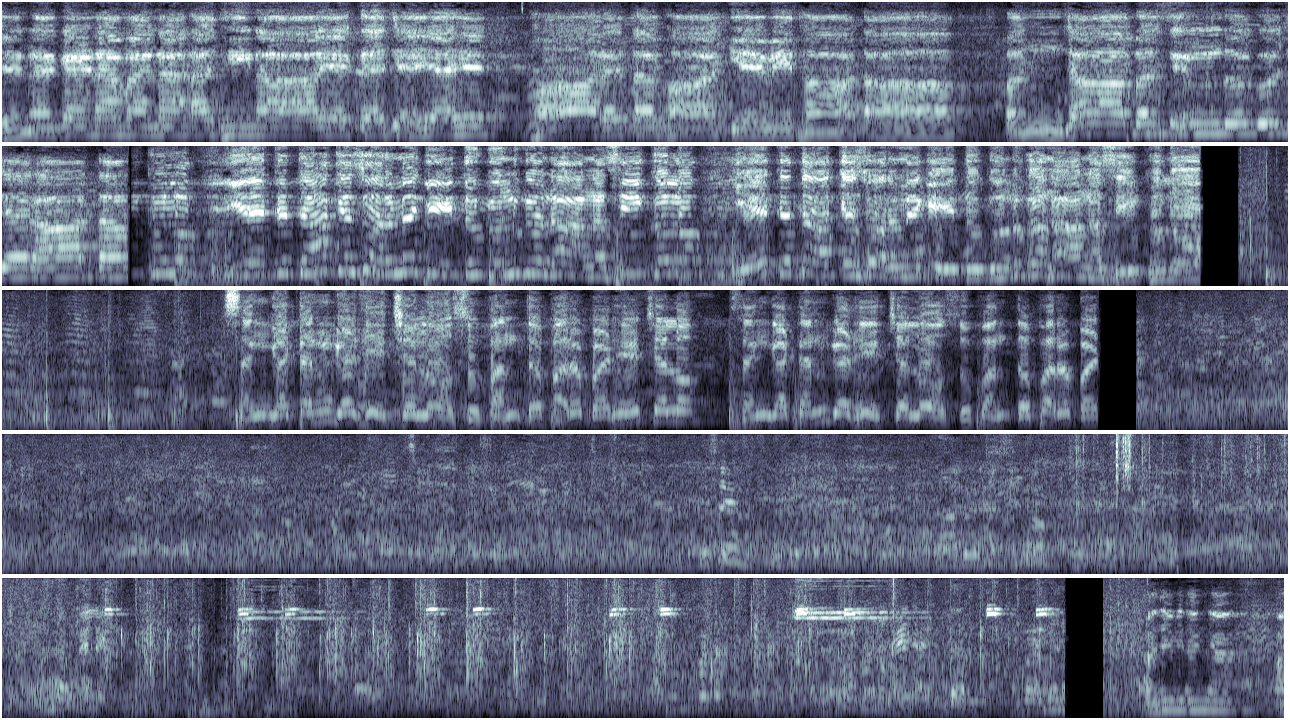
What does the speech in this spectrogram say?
जनगणमन अधिनायक जय हे भारत भाग्य विधाता। पंजाब सिंधु गुजरात। एकता के स्वर में गीत गुनगुनाना सीख लो एकता के स्वर में गीत गुनगुनाना सीख लो संगठन गढ़े चलो सुपंत पर बढ़े चलो। संगठन गढ़े चलो सुपंत पर बढ़े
